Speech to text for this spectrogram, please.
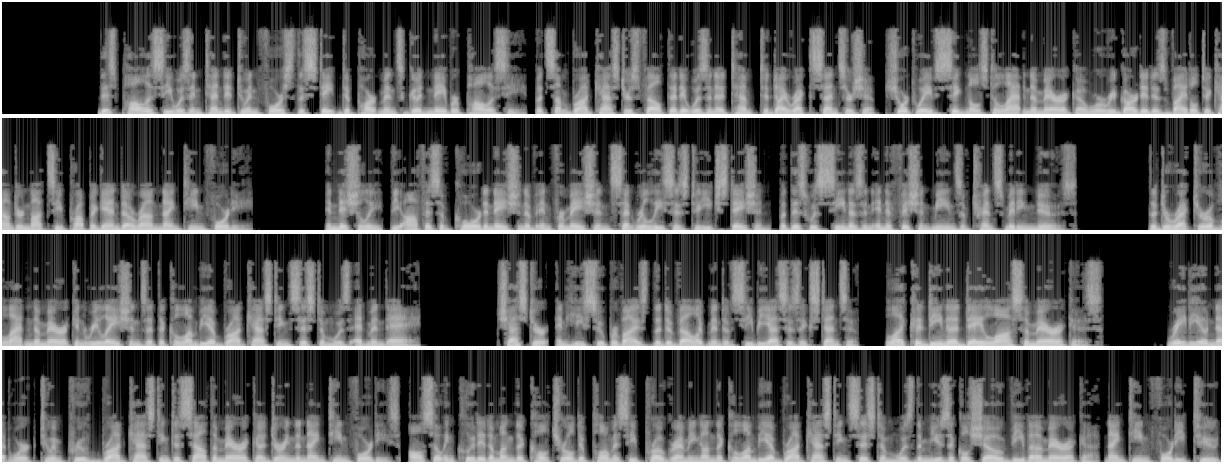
This policy was intended to enforce the State Department's Good Neighbor policy, but some broadcasters felt that it was an attempt to direct censorship. Shortwave signals to Latin America were regarded as vital to counter Nazi propaganda around 1940. Initially, the Office of Coordination of Information sent releases to each station, but this was seen as an inefficient means of transmitting news. The director of Latin American relations at the Columbia Broadcasting System was Edmund A. Chester, and he supervised the development of CBS's extensive La Cadena de las Americas Radio network to improve broadcasting to South America during the 1940s, also included among the cultural diplomacy programming on the Columbia Broadcasting System was the musical show Viva America 1942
